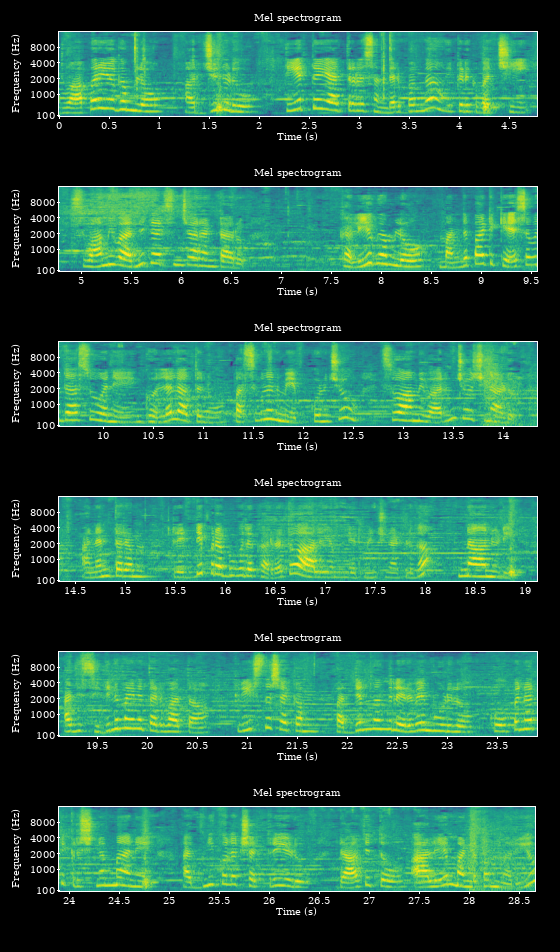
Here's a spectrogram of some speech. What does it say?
ద్వాపర యుగంలో అర్జునుడు తీర్థయాత్రల సందర్భంగా ఇక్కడికి వచ్చి స్వామివారిని దర్శించారంటారు. కలియుగంలో మందపాటి కేశవదాసు అనే గొల్లలతను పశువులను మేపుకొనుచు స్వామివారిని చూచినాడు. అనంతరం రెడ్డి ప్రభువుల కర్రతో ఆలయం నిర్మించినట్లుగా నానుడి అది శిథిలమైన తరువాత క్రీస్తు శకం పద్దెనిమిది వందల ఇరవై మూడులో కోపనాతి కృష్ణమ్మ అనే అగ్నికుల క్షత్రియుడు రాతితో ఆలయం మండపం మరియు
